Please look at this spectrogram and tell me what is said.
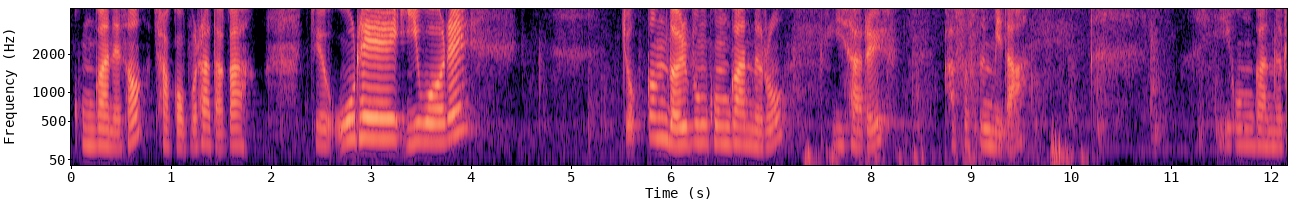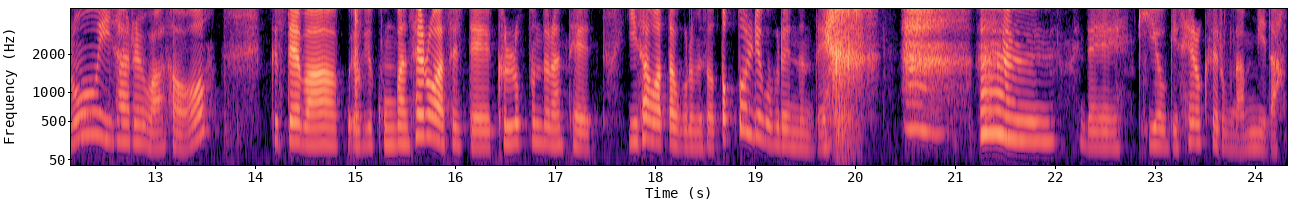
공간에서 작업을 하다가 이제 올해 2월에 조금 넓은 공간으로 이사를 갔었습니다. 이 공간으로 이사를 와서 그때 막 여기 공간 새로 왔을 때 글록분들한테 이사 왔다고 그러면서 떡 돌리고 그랬는데 네 기억이 새록새록 납니다.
